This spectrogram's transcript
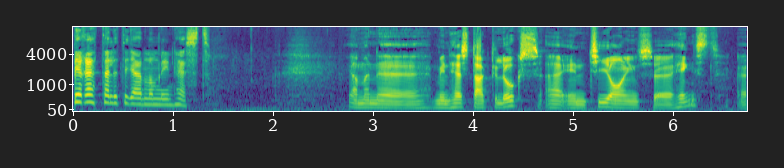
Berätta lite grann om din häst. Jamen, øh, min hest Dark Deluxe er en 10-årings øh, hængst. Øh,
